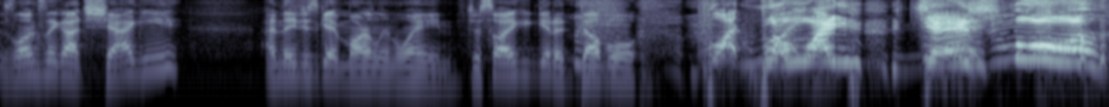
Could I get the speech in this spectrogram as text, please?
as long as they got Shaggy, and they just get Marlon Wayne, just so I could get a double blood wait, there's more.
